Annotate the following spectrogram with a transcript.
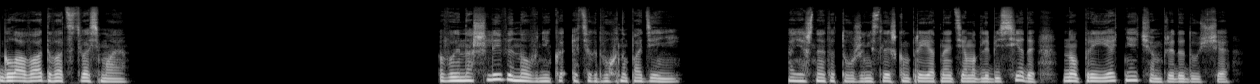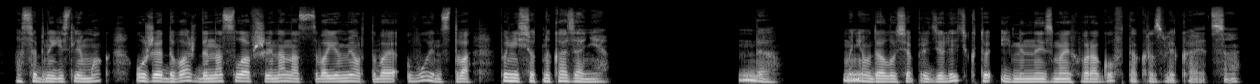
Глава двадцать восьмая. Вы нашли виновника этих двух нападений? Конечно, это тоже не слишком приятная тема для беседы, но приятнее, чем предыдущая, особенно если маг, уже дважды наславший на нас свое мертвое воинство, понесет наказание. Да, мне удалось определить, кто именно из моих врагов так развлекается.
